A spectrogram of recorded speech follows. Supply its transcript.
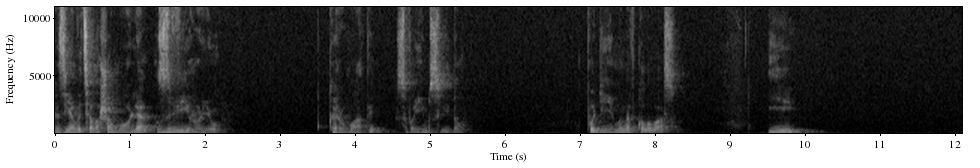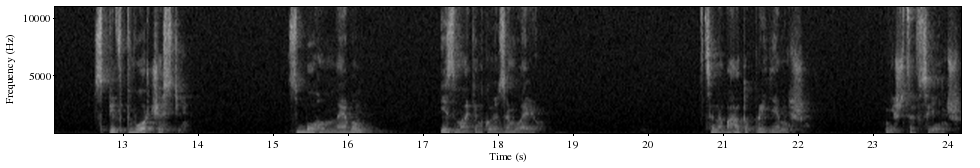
з'явиться ваша воля з вірою керувати своїм світом, подіями навколо вас і співтворчості з Богом Небом і з матінкою землею. Це набагато приємніше, ніж це все інше.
